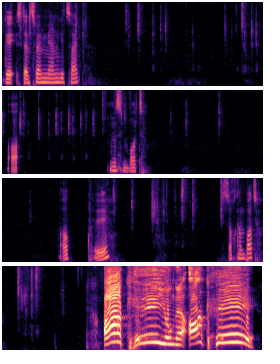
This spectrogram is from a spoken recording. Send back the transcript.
Okay, Steps werden mir angezeigt. Oh. Muss ein Bot. Okay. Ist doch kein Bot. Okay, Junge, okay.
